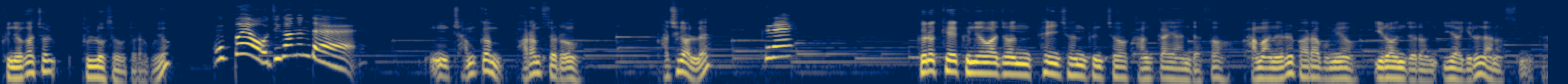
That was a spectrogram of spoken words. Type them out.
그녀가 절 불러 세우더라고요. 오빠야, 어디 가는데? 음, 잠깐 바람 쐬러 같이 갈래? 그래. 그렇게 그녀와 전 펜션 근처 강가에 앉아서 밤하늘을 바라보며 이런저런 이야기를 나눴습니다.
